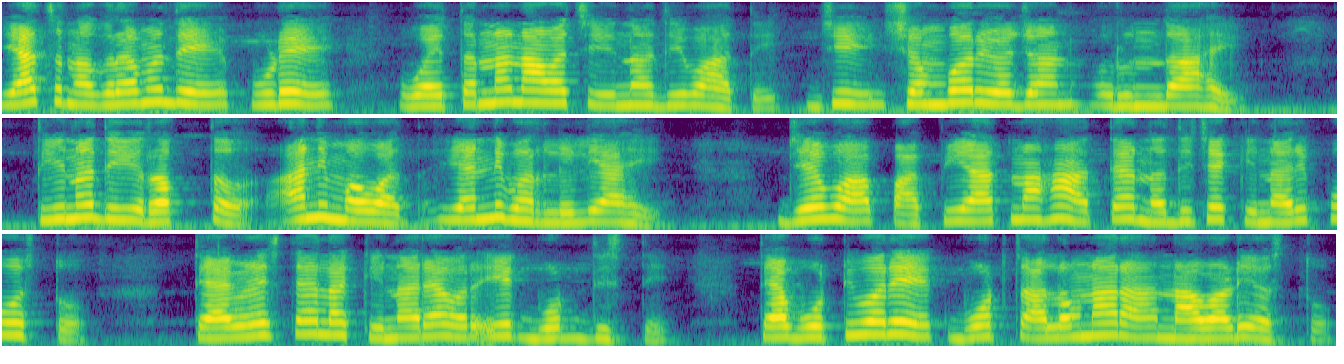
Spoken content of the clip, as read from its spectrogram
याच नगरामध्ये पुढे वैतरणा नावाची नदी वाहते जी शंभर योजन रुंद आहे. ती नदी रक्त आणि मवाद यांनी भरलेली आहे. जेव्हा पापी आत्मा हा त्या नदीच्या किनारी पोहोचतो त्यावेळेस त्याला किनाऱ्यावर एक बोट दिसते. त्या बोटीवर एक बोट चालवणारा नावाडी असतो.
